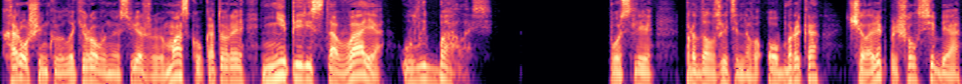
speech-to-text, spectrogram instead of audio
хорошенькую лакированную свежую маску, которая, не переставая, улыбалась. После продолжительного обморока человек пришел в себя,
